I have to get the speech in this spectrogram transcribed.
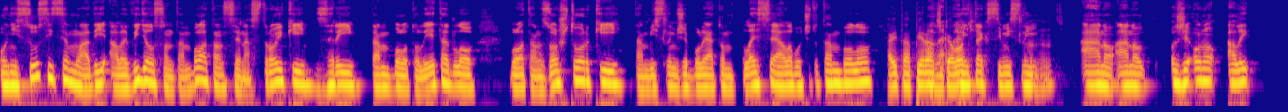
oni sú síce mladí, ale videl som tam, bola tam scéna z trojky, z hry, tam bolo to lietadlo, bola tam zo štvorky, tam myslím, že boli na tom plese, alebo čo to tam bolo. Aj tá pirátska loď. Aj tak si myslím, uh-huh. áno, áno, že ono, ale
